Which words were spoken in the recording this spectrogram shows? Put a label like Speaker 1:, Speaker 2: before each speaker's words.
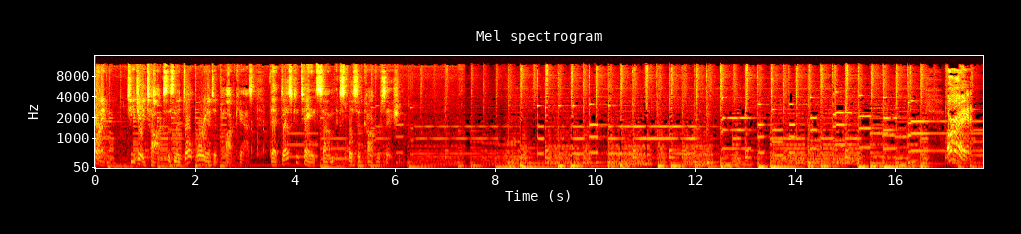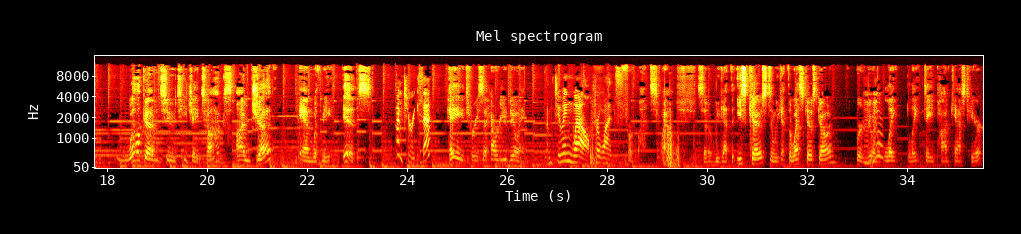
Speaker 1: Warning TJ Talks is an adult oriented podcast that does contain some explicit conversation. All right. Welcome to TJ Talks. I'm Judd, and with me is.
Speaker 2: I'm Teresa.
Speaker 1: Hey, Teresa, how are you doing?
Speaker 2: I'm doing well for once.
Speaker 1: For once. Wow. So we got the East Coast and we got the West Coast going. We're doing a late, late day podcast here.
